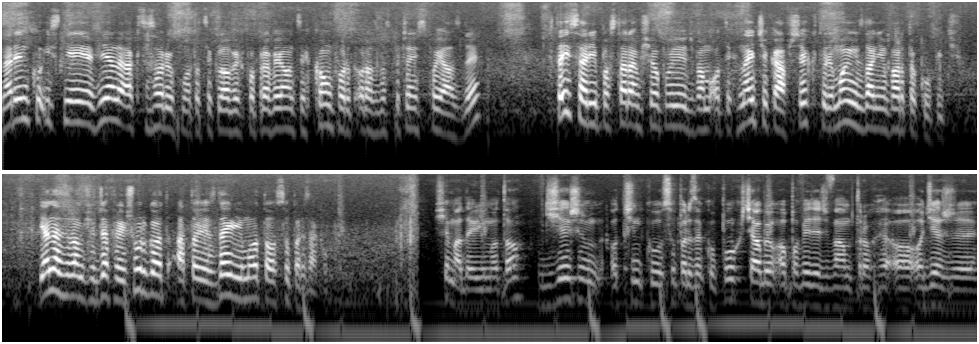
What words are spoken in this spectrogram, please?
Na rynku istnieje wiele akcesoriów motocyklowych poprawiających komfort oraz bezpieczeństwo jazdy. W tej serii postaram się opowiedzieć Wam o tych najciekawszych, które moim zdaniem warto kupić. Ja nazywam się Jeffrey Szurgot, a to jest Daily Moto Super Zakup. Siema Daily Moto. W dzisiejszym odcinku Super Zakupu chciałbym opowiedzieć Wam trochę o odzieży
